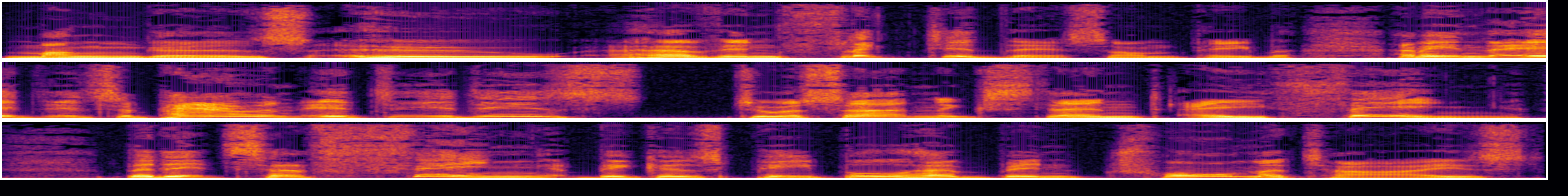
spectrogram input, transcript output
mongers who have inflicted this on people. I mean, it, it's apparent it it is to a certain extent a thing, but it's a thing because people have been traumatized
